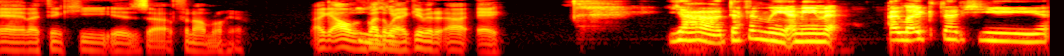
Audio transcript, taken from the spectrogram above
And I think he is uh, phenomenal here. I oh, by the yeah. way, I give it uh, a. Yeah, definitely. I mean, I like that he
